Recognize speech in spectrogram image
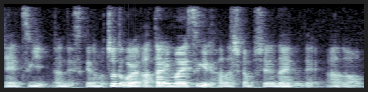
えー、次なんですけどもちょっとこれ当たり前すぎる話かもしれないのであの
